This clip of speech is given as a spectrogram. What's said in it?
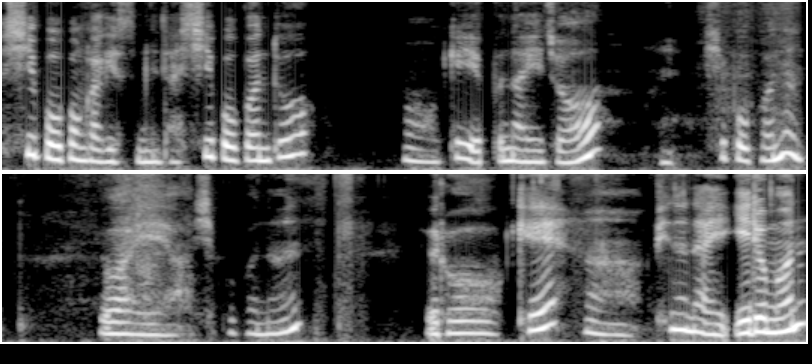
15번 가겠습니다. 15번도 어, 꽤 예쁜 아이죠. 15번은 요 아이예요. 15번은 이렇게 어, 피는 아이 이름은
